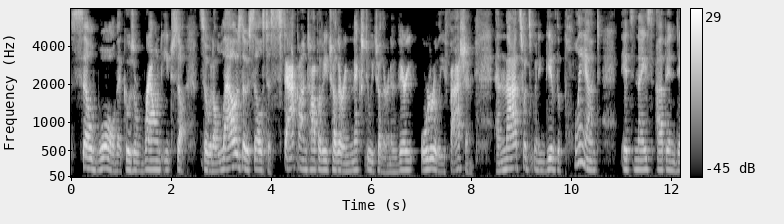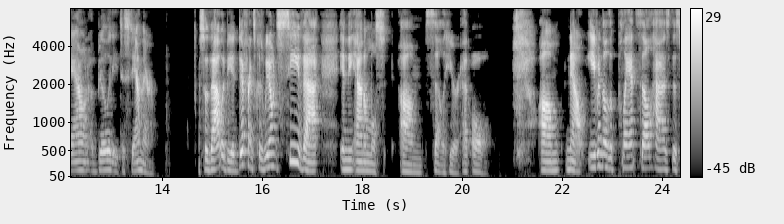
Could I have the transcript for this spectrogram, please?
cell wall that goes around each cell. So it allows those cells to stack on top of each other and next to each other in a very orderly fashion. And that's what's going to give the plant its nice up and down ability to stand there. So that would be a difference because we don't see that in the animal um, cell here at all. Um, now, even though the plant cell has this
